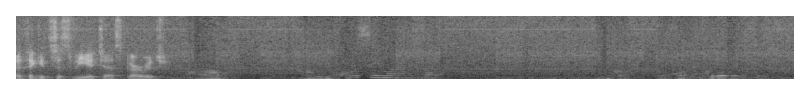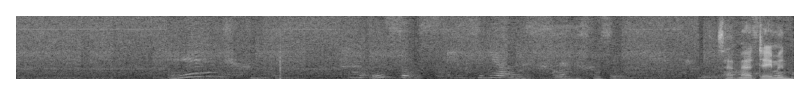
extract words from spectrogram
I think it's just VHS garbage. Is that Matt Damon?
